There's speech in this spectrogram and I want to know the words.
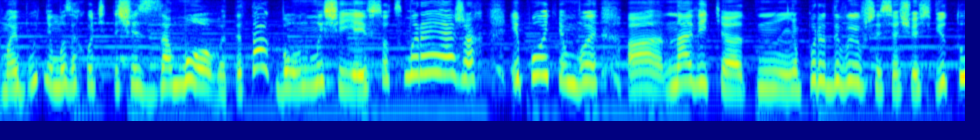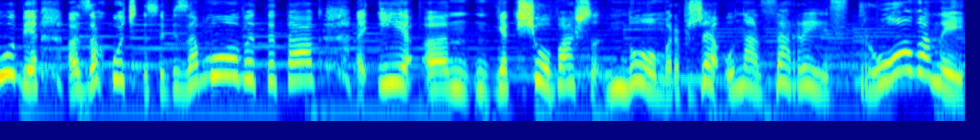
в майбутньому захочете щось замовити, так бо ми ще є і в соцмережах, і потім ви навіть а, передивившися щось в Ютубі, а, захочете собі замовити, так і а, якщо ваш номер вже у нас зареєстрований.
